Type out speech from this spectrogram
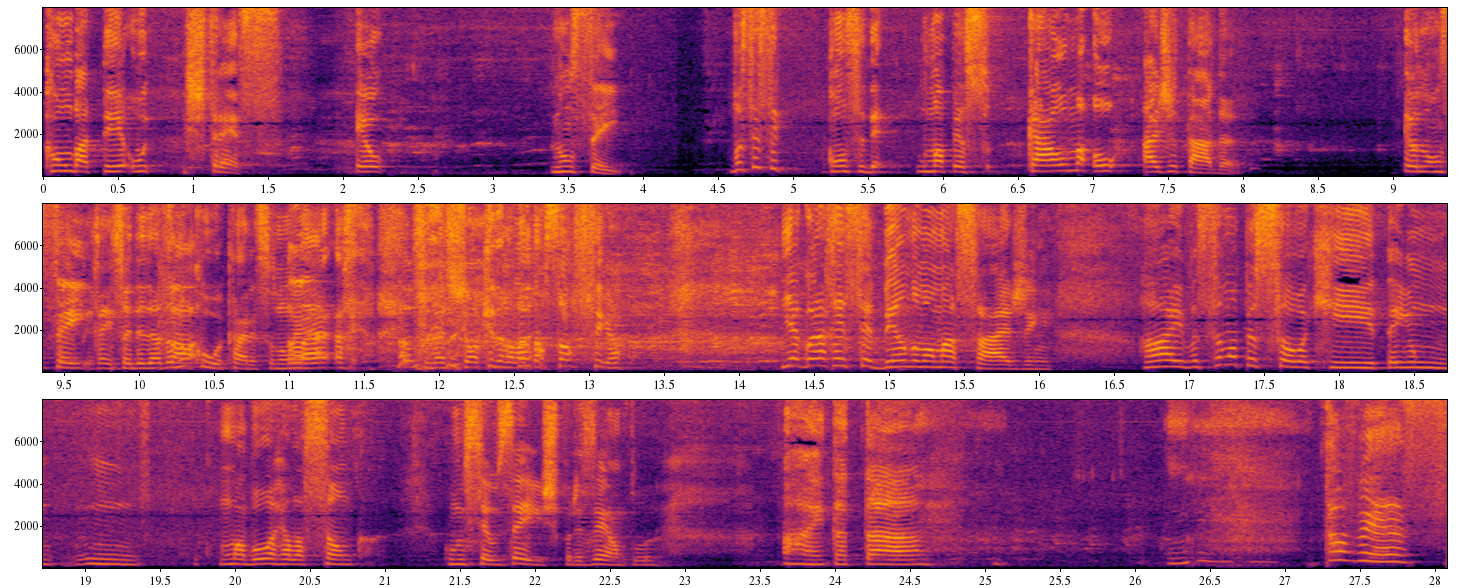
combater o estresse? Eu não sei. Você se considera uma pessoa calma ou agitada? Eu não sei. Isso é dedada no cu, cara. Isso não Lá- é. Isso não é choque, não. Ela tá só assim, ó. E agora recebendo uma massagem. Ai, você é uma pessoa que tem um, um- uma boa relação com os seus ex, por exemplo? Ai, Tatá. Hum, Talvez.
